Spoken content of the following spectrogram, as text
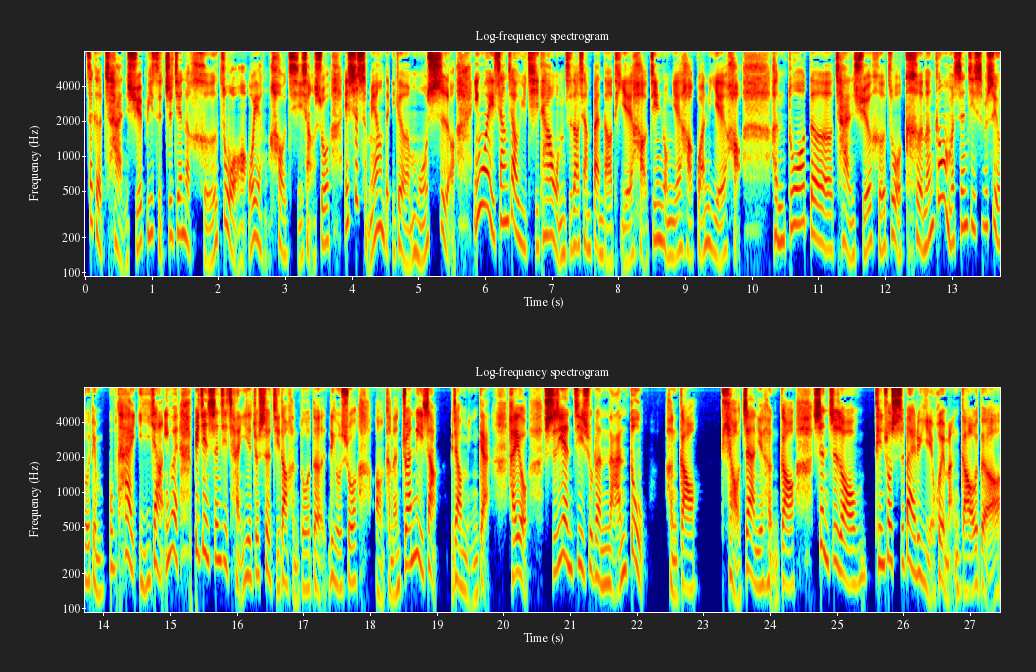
这个产学彼此之间的合作哦，我也很好奇，想说，诶，是什么样的一个模式哦？因为相较于其他，我们知道像半导体也好，金融也好，管理也好，很多的产学合作，可能跟我们生计是不是有点不太一样？因为毕竟生计产业就涉及到很多的，例如说，呃，可能专利上比较敏感，还有实验技术的难度很高，挑战也很高，甚至哦，听说失败率也会蛮高的哦。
